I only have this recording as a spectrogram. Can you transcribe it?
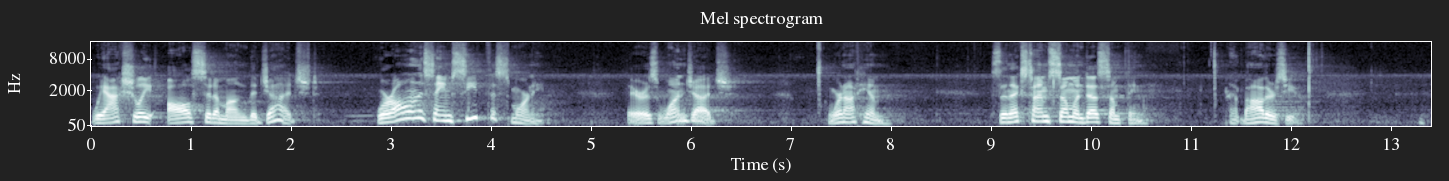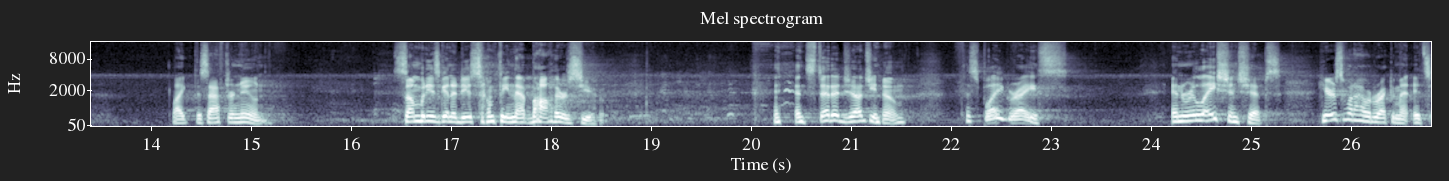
we actually all sit among the judged. We're all in the same seat this morning. There is one judge. We're not him. So, the next time someone does something that bothers you, like this afternoon, somebody's going to do something that bothers you. Instead of judging them, display grace. In relationships, here's what I would recommend it's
